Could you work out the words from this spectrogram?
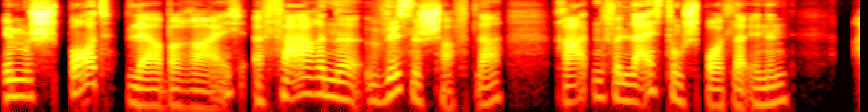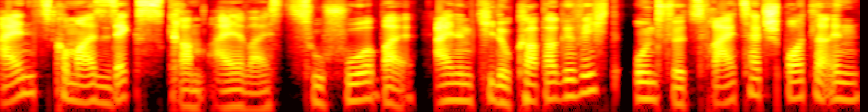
Im Sportlehrbereich erfahrene Wissenschaftler raten für Leistungssportlerinnen 1,6 Gramm Eiweißzufuhr bei einem Kilo Körpergewicht und für Freizeitsportlerinnen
